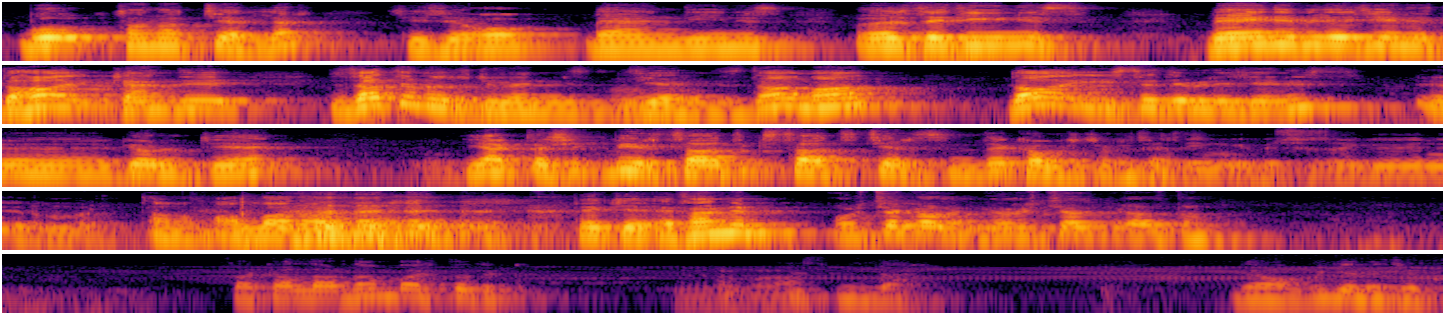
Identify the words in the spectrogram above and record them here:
bu sanatçı eller sizi o beğendiğiniz, özlediğiniz, beğenebileceğiniz, daha kendi zaten özgüveniniz yerinizde ama daha iyi hissedebileceğiniz e, görüntüye yaklaşık bir saat iki saat içerisinde kavuşturacağız. Dediğim gibi size güveniyorum ben. Tamam Allah razı olsun. Peki efendim hoşçakalın görüşeceğiz birazdan. Sakallardan başladık. Bismillah. Devamı gelecek.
